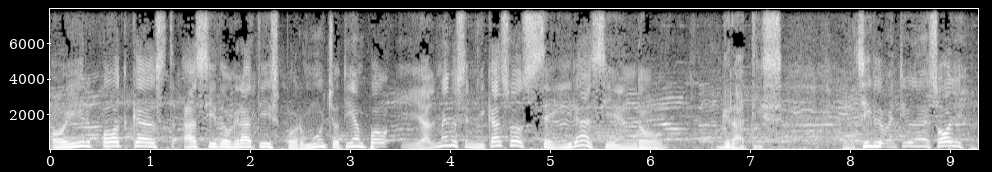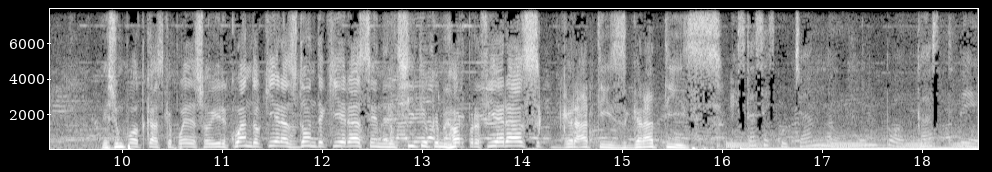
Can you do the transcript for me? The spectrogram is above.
Oír podcast ha sido gratis por mucho tiempo y al menos en mi caso seguirá siendo gratis. El siglo XXI es hoy. Es un podcast que puedes oír cuando quieras, donde quieras, en el sitio que mejor prefieras, gratis, gratis. Estás escuchando un podcast de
